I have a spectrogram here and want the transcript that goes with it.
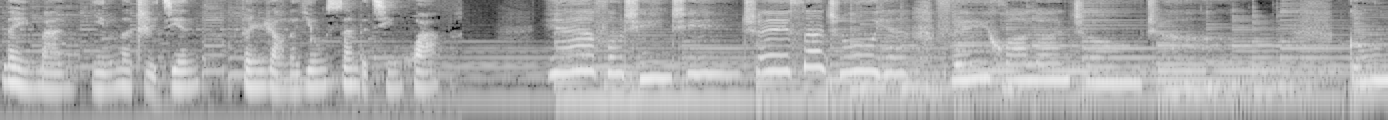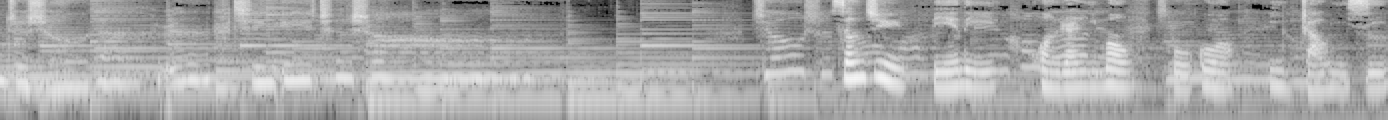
泪满盈了指尖，纷扰了幽酸的青花。夜风轻轻吹散朱颜，飞花乱惆怅。共执手人，心已成伤。相聚别离，恍然一梦，不过一朝一夕。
